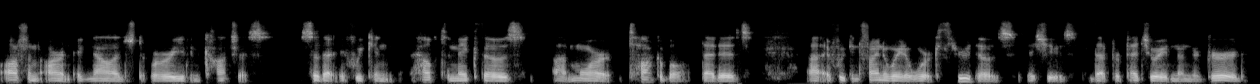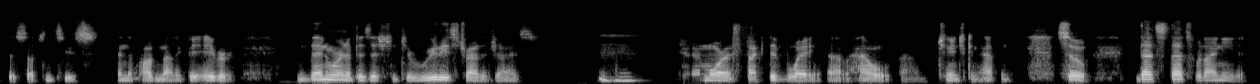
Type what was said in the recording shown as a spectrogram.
often aren't acknowledged or even conscious so that if we can help to make those uh, more talkable that is uh, if we can find a way to work through those issues that perpetuate and undergird the substance use and the problematic behavior, then we're in a position to really strategize mm-hmm. in a more effective way um, how um, change can happen. So that's that's what I needed.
